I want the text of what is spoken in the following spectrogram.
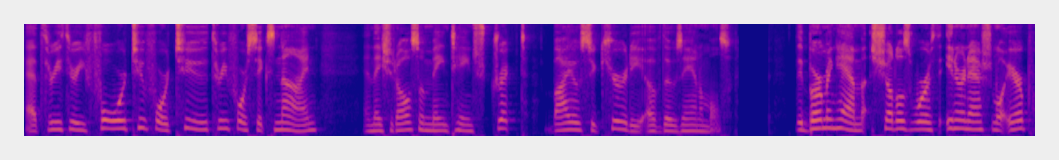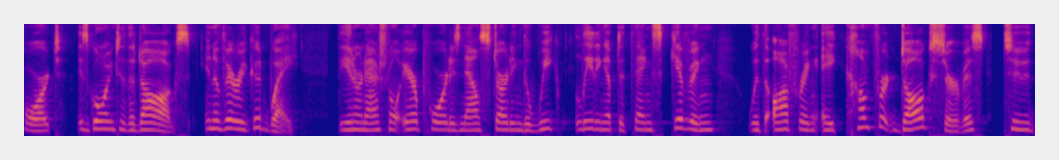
at 334 242 3469, and they should also maintain strict biosecurity of those animals. The Birmingham Shuttlesworth International Airport is going to the dogs in a very good way. The international airport is now starting the week leading up to Thanksgiving with offering a comfort dog service to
